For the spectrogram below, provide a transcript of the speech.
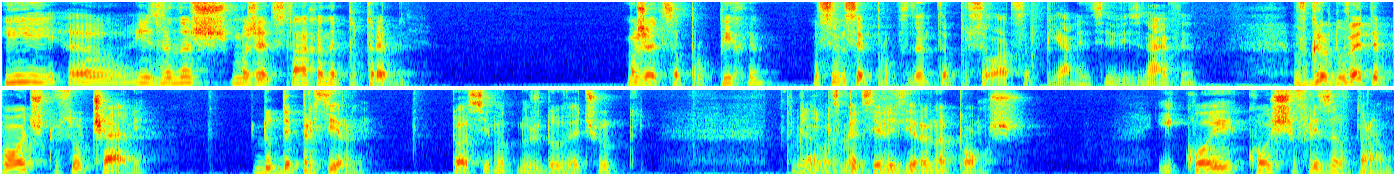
И е, изведнъж мъжете станаха непотребни. Мъжете се пропиха, 80% по селата са пияници, ви знаете. В градовете повечето са отчаяни, до депресирани. Тоест имат нужда вече от такава специализирана помощ. И кой, кой ще влиза в бран?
